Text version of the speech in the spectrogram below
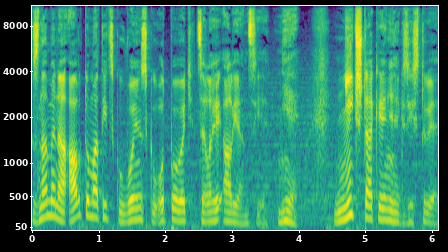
znamená automatickú vojenskú odpoveď celej aliancie. Nie. Nič také neexistuje.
